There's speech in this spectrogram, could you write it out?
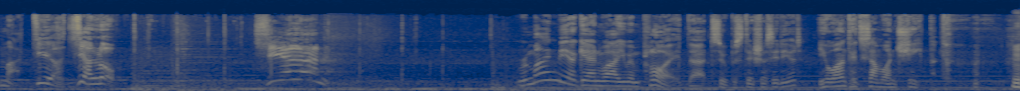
Ma dear Jello. Cielan! Remind me again why you employed that superstitious idiot. You wanted someone cheap.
